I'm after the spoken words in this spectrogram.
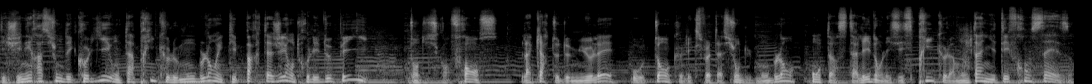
des générations d'écoliers ont appris que le Mont Blanc était partagé entre les deux pays, tandis qu'en France, la carte de Mieulet, autant que l'exploitation du Mont Blanc, ont installé dans les esprits que la montagne était française.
